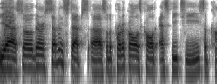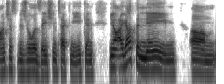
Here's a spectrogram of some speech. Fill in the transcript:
Yeah, so there are seven steps. Uh, so the protocol is called SVT, Subconscious Visualization Technique, and you know I got the name um,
